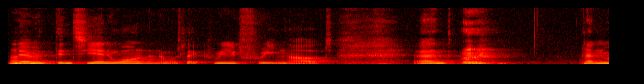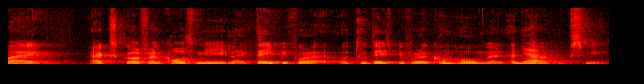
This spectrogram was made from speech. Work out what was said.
Never Mhm. didn't see anyone, and I was like really freaking out. And and my ex girlfriend calls me like day before I, or two days before I come home and, and Yeah. dumps me.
